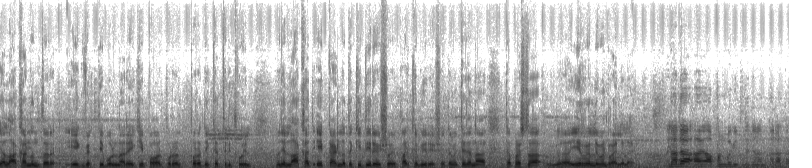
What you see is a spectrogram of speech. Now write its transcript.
या लाखानंतर एक व्यक्ती बोलणार आहे की पवार परत परत एकत्रित होईल. म्हणजे लाखात एक काढलं तर किती रेशो आहे? फार कमी रेशो आहे. त्यामुळे त्याच्या ना त्या प्रश्न इररेलिव्हंट राहिलेला आहे. दादा आपण बघितल्याच्यानंतर आता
